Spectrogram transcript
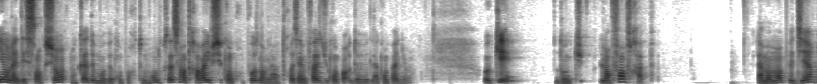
et on a des sanctions en cas de mauvais comportement. Donc ça, c'est un travail aussi qu'on propose dans la troisième phase de, l'accompagnement. Ok, donc l'enfant frappe. La maman peut dire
